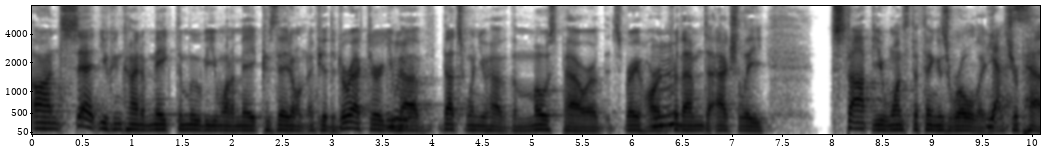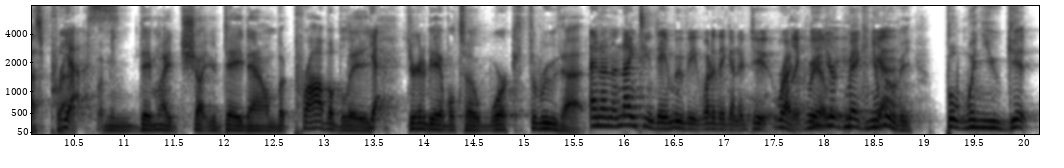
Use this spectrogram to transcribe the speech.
on set you can kind of make the movie you want to make because they don't. If you're the director, Mm-hmm. you have that's when you have the most power. It's very hard for them to actually stop you once the thing is rolling. Yes. Once you're past prep. Yes. I mean, they might shut your day down, but probably Yeah. you're going to be able to work through that. And on a 19 day movie, what are they going to do? Right. Like really, You're making your Yeah. movie. But when you get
